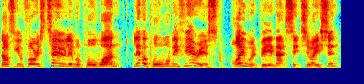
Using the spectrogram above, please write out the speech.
Nottingham Forest 2, Liverpool 1. Liverpool will be furious. I would be in that situation.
